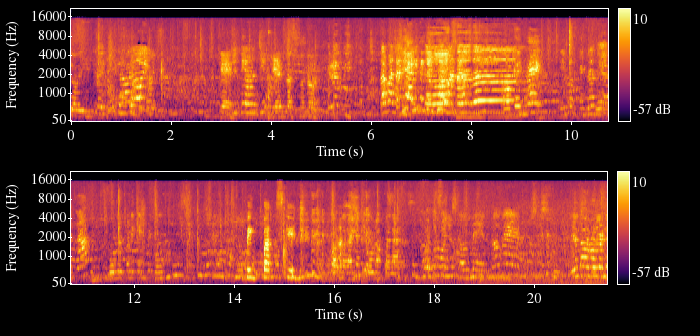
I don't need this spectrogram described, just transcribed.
Loy. Ken. Ken na sunod. Tama na. Di, alika dyan, Tama na. Okay, break. Ni Kendrick, oh. Big Pots Kid. Niya.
